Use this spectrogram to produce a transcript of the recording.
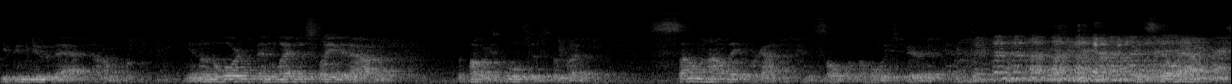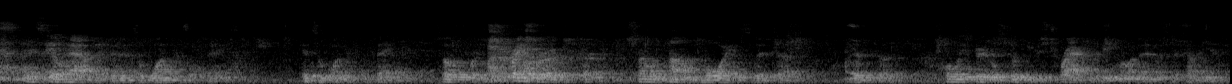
you can do that. Um, you know, the Lord's been legislated out of the public school system, but somehow they forgot to consult with the Holy Spirit. it still happens. It still happens, and it's a wonderful thing. It's a wonderful thing. So pray for uh, some of Tom's boys that, uh, that the Holy Spirit will still keep his track of being on them as they're coming in.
